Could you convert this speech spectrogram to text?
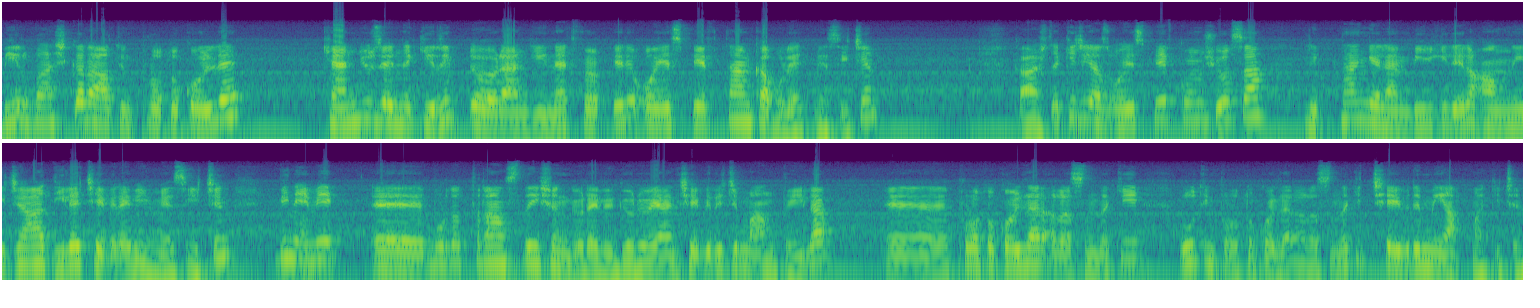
bir başka routing protokolle kendi üzerindeki RIP ile öğrendiği networkleri OSPF'ten kabul etmesi için karşıdaki cihaz OSPF konuşuyorsa RIP'ten gelen bilgileri anlayacağı dile çevirebilmesi için bir nevi e, burada translation görevi görüyor. Yani çevirici mantığıyla e, protokoller arasındaki routing protokoller arasındaki çevrimi yapmak için.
